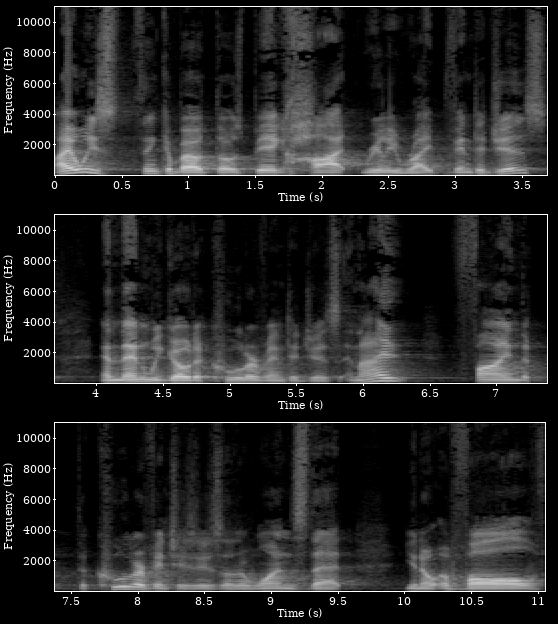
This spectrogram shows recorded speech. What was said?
I always think about those big, hot, really ripe vintages, and then we go to cooler vintages, and I find that the cooler vintages are the ones that you know evolve.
